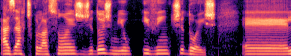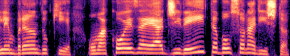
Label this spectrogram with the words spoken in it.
as articulações de 2022. É, lembrando que uma coisa é a direita bolsonarista,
